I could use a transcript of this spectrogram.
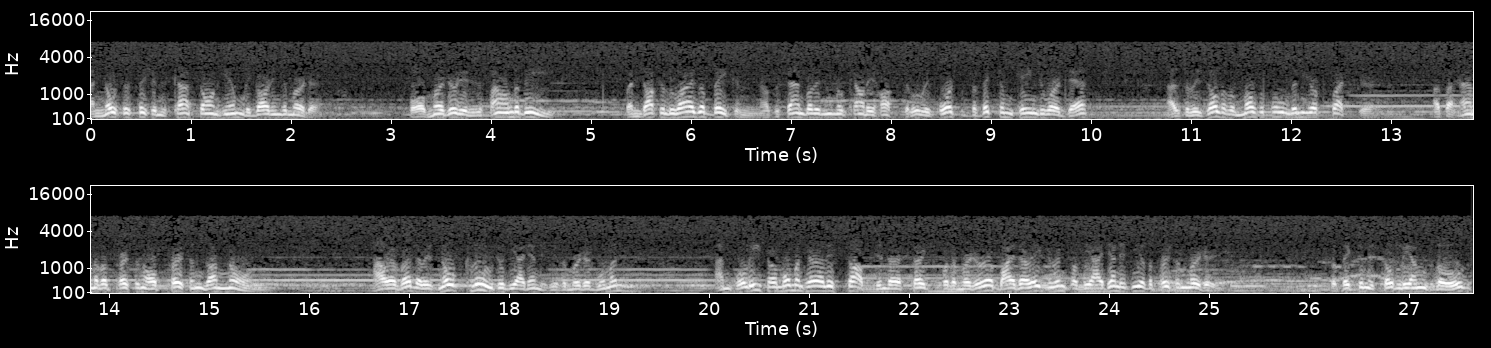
and no suspicion is cast on him regarding the murder. For murder it is found to be when Dr. Louisa Bacon of the San Bernardino County Hospital reports that the victim came to her death as the result of a multiple linear fracture at the hand of a person or persons unknown. However, there is no clue to the identity of the murdered woman, and police are momentarily stopped in their search for the murderer by their ignorance of the identity of the person murdered. The victim is totally unclothed,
